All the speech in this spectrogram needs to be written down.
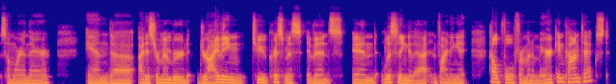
somewhere in there and uh, I just remembered driving to Christmas events and listening to that and finding it helpful from an American context.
